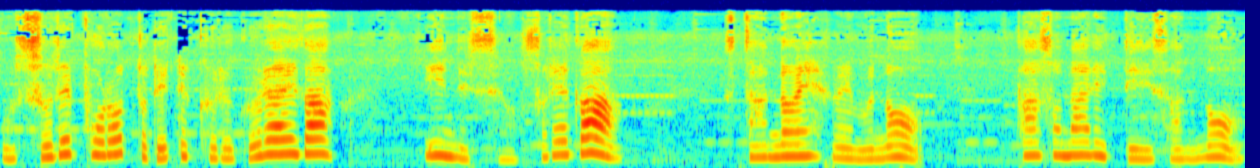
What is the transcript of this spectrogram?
もう素でポロッと出てくるぐらいがいいんですよ。それが、スタンド FM のパーソナリティさんの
